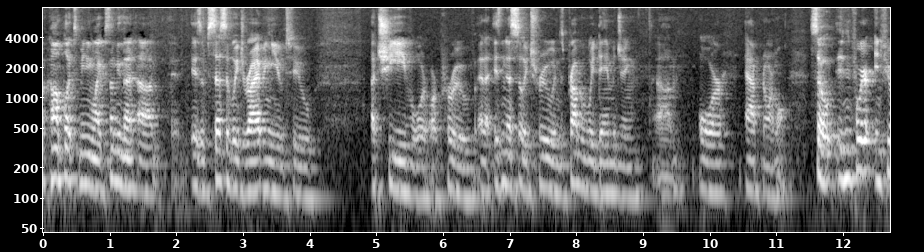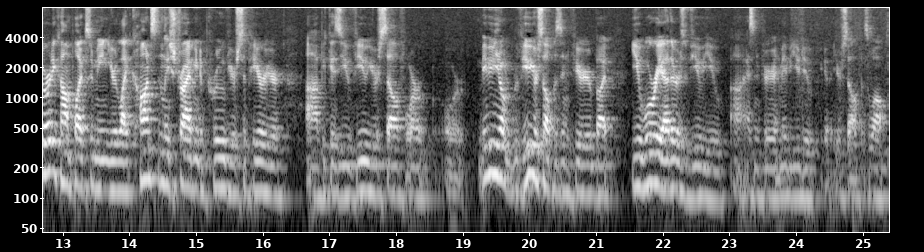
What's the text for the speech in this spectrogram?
A complex meaning like something that uh, is obsessively driving you to achieve or, or prove, and that isn't necessarily true and is probably damaging um, or abnormal. So inferiority complex would mean you're like constantly striving to prove you're superior uh, because you view yourself or, or maybe you don't view yourself as inferior, but you worry others view you uh, as inferior, and maybe you do yourself as well.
